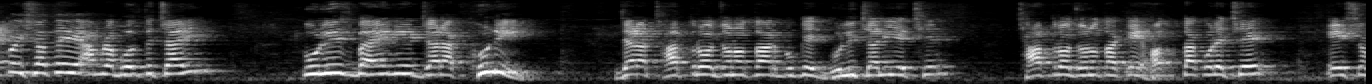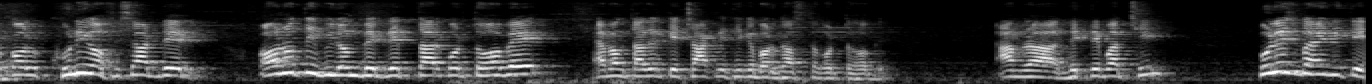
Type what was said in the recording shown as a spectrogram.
একই সাথে আমরা বলতে চাই, পুলিশ বাহিনীর যারা খুনি, যারা ছাত্র জনতার বুকে গুলি চালিয়েছে, ছাত্র জনতাকে হত্যা করেছে, এই সকল খুনি অফিসারদের অনতি বিলম্বে গ্রেপ্তার করতে হবে এবং তাদেরকে চাকরি থেকে বরখাস্ত করতে হবে। আমরা দেখতে পাচ্ছি, পুলিশ বাহিনীতে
